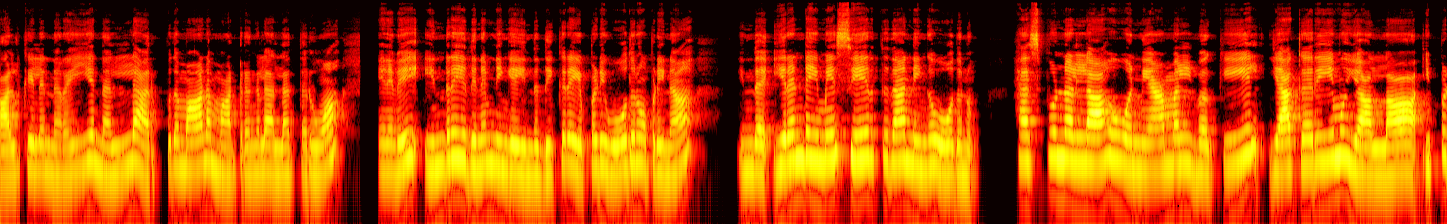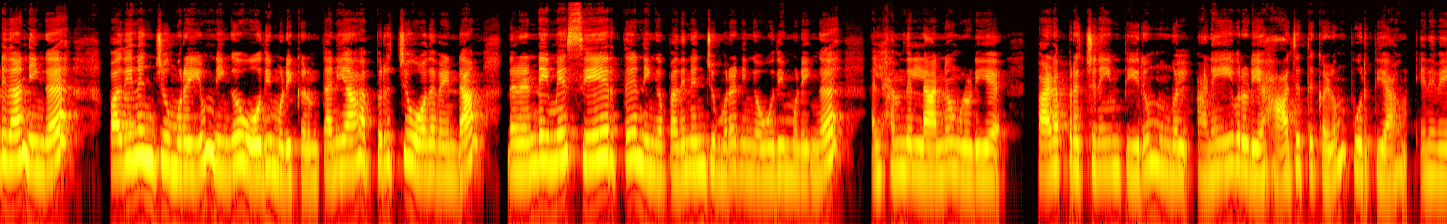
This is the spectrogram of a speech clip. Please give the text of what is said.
வாழ்க்கையில் நிறைய நல்ல அற்புதமான மாற்றங்களை எல்லாம் தருவான். எனவே இன்றைய தினம் நீங்கள் இந்த திக்கரை எப்படி ஓதணும் அப்படின்னா இந்த இரண்டையுமே சேர்த்து தான் நீங்கள் ஓதணும். ஹஸ்புன் அல்லாஹு ஒன் யாமல் வக்கீல் யா கரீமு யாழ்லா இப்படி தான் நீங்கள் பதினஞ்சு முறையும் நீங்கள் ஓதி முடிக்கணும். தனியாக பிரித்து ஓத வேண்டாம். இந்த ரெண்டையுமே சேர்த்து நீங்கள் பதினஞ்சு முறை நீங்கள் ஓதி முடிங்க. அலமதுல்லான்னு உங்களுடைய பணப்பிரச்சனையும் தீரும். உங்கள் அனைவருடைய ஹாஜத்துக்களும் பூர்த்தியாகும். எனவே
